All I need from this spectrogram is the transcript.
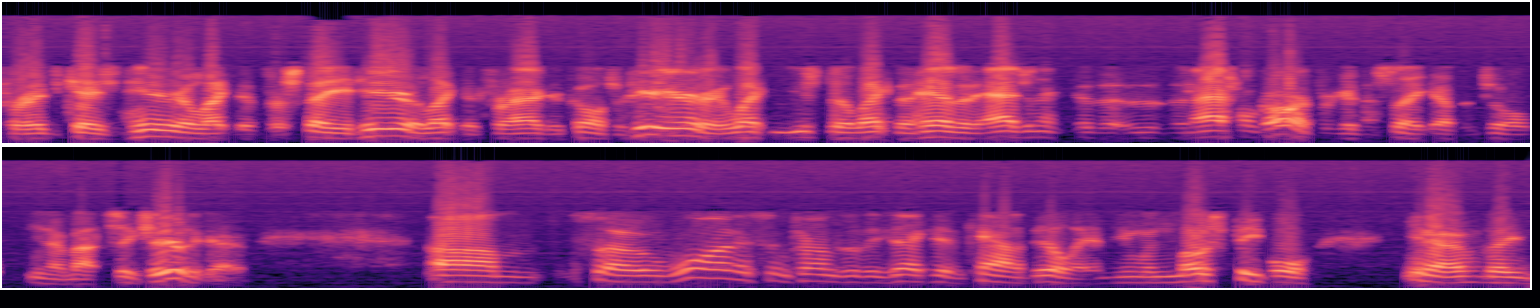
for education here, elected for state here, elected for agriculture here, elect, used to elect the head of the adjutant of the, the National Guard, for goodness sake, up until, you know, about six years ago. Um, so one is in terms of executive accountability. I mean, when most people, you know, they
